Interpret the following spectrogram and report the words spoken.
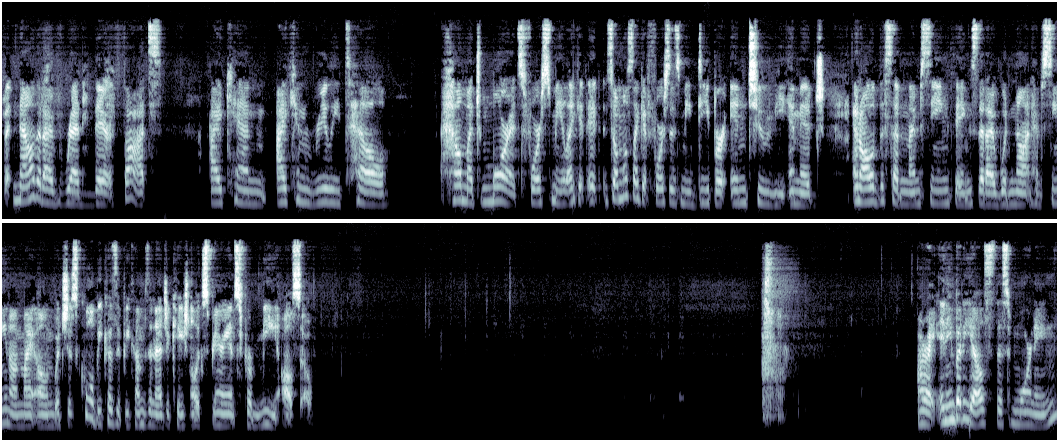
But now that I've read their thoughts I can I can really tell how much more it's forced me like it, it, it's almost like it forces me deeper into the image and all of a sudden i'm seeing things that i would not have seen on my own which is cool because it becomes an educational experience for me also. All right anybody else this morning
